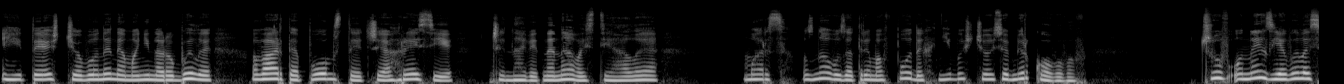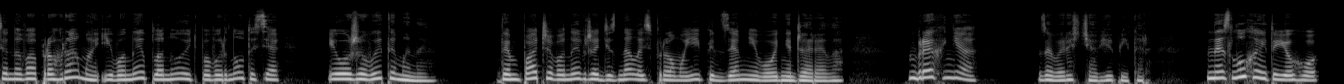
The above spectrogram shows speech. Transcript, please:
І те, що вони на мені наробили, варте помсти чи агресії, чи навіть ненависті, але Марс знову затримав подих, ніби щось обмірковував. Чув, у них з'явилася нова програма, і вони планують повернутися і оживити мене. Тим паче вони вже дізнались про мої підземні водні джерела. Брехня. заверещав Юпітер. Не слухайте його,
